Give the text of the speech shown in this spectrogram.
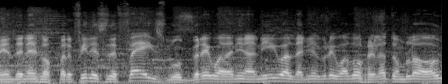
También tenés los perfiles de Facebook, Bregua Daniel Aníbal, Daniel Bregua 2, Relato en Blog.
